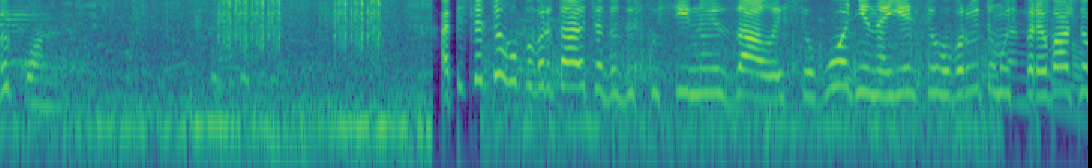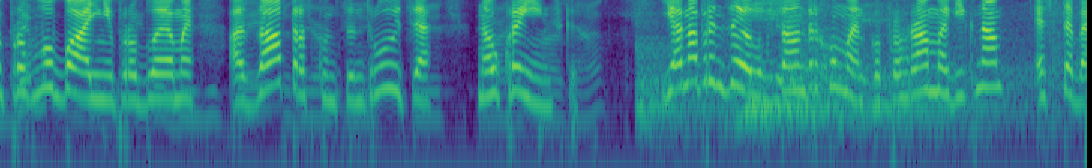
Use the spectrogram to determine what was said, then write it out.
виконують. А після цього повертаються до дискусійної зали. Сьогодні на ЄСі говоритимуть переважно про глобальні проблеми, а завтра сконцентруються на українських. Яна Бринзей, Олександр Хоменко. Програма Вікна СТБ.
